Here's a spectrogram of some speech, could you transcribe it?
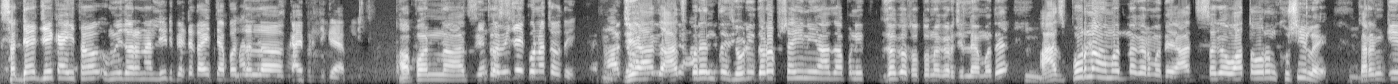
सध्या जे काही इथं उमेदवारांना लीड भेटत आहे त्याबद्दल काय प्रतिक्रिया आपली? आपण आज नेमका विजय कोणाचा होतोय? जे आज आजपर्यंत जेवढी दडपशाहीने आज आपण इथं जगत होतो नगर जिल्ह्यामध्ये आज पूर्ण अहमदनगरमध्ये आज सगळं वातावरण खुशील आहे. कारण की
